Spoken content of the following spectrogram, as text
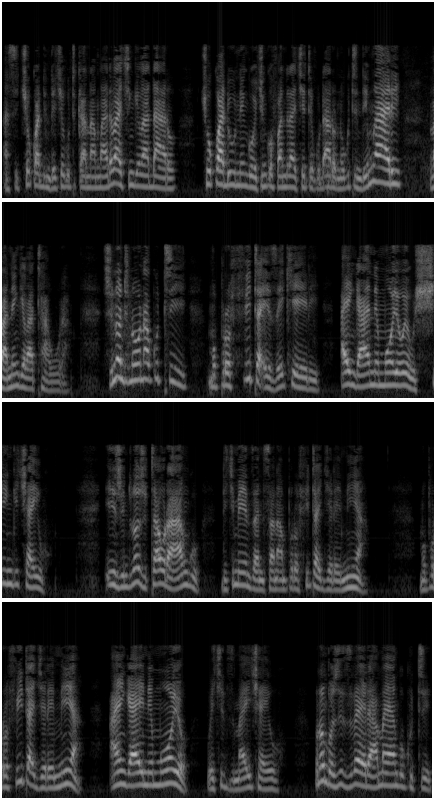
Asi chokwadi ndechekuti kana mwari vachinge vadaro chokwadi unenge uchingofanira chete kudaro nokuti ndimwari vanenge vataura. Zvino ndinoona kuti muprofita ezekieri ainge ane mwoyo weushingi chaihwo. Izvi ndinozvitaura hangu ndichimuenzanisa namuprofita jeremiya muprofita jeremiya ainge aine mwoyo wechidzimai chaihwo unombozviziva here hama yangu kuti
